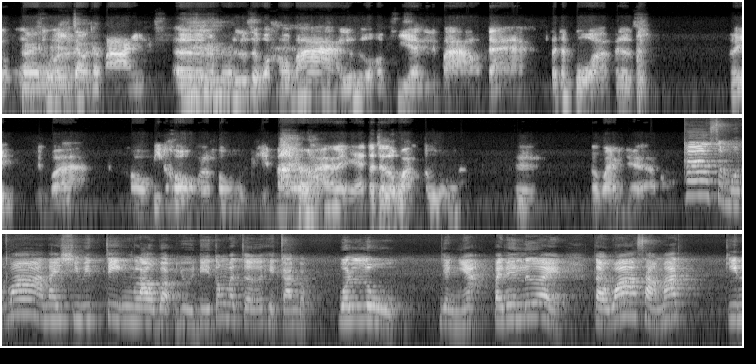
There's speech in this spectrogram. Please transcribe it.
ก็คงเออรู้สึคกนว่า นี้เจ้าจะตาย เออรู้สึกว่าเขาบ้ารู้สึกว่าเขาเพี้ยนหรือเปล่า แต่ก็จะกลัวก็จะรู้สึกเฮ้ยหรือว่าเขามีของแล้วเขาเห็นอะไรวะอะไรเงี้ย ก็จะระวังตัวเออประมาณเนี้ยครับ ถ้าสมมติว่าในชีวิตจริงเราแบบอยู่ดีต้องมาเจอเหตุการณ์แบบวนลูปอย่างเงี้ยไปเรื่อยๆแต่ว่าสามารถกิน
